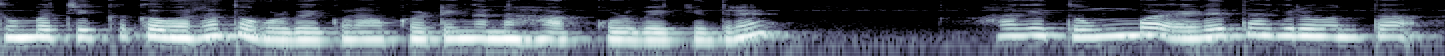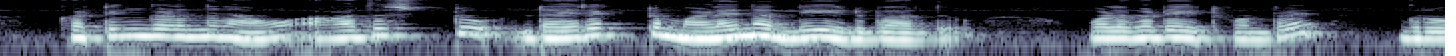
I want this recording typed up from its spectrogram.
ತುಂಬ ಚಿಕ್ಕ ಕವರ್ನ ತೊಗೊಳ್ಬೇಕು. ನಾವು ಕಟಿಂಗನ್ನು ಹಾಕ್ಕೊಳ್ಬೇಕಿದ್ರೆ. ಹಾಗೆ ತುಂಬ ಎಳೆತಾಗಿರುವಂಥ ಕಟಿಂಗ್ಗಳನ್ನು ನಾವು ಆದಷ್ಟು ಡೈರೆಕ್ಟ್ ಮಳೆನಲ್ಲಿ ಇಡಬಾರ್ದು. ಒಳಗಡೆ ಇಟ್ಕೊಂಡ್ರೆ ಗ್ರೋ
